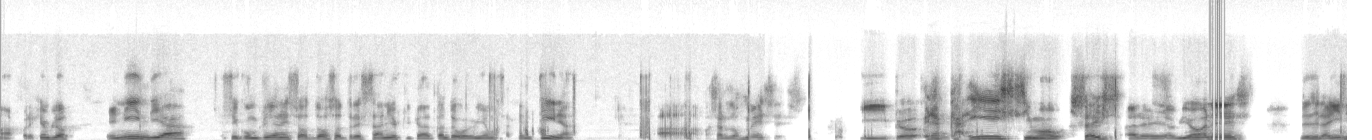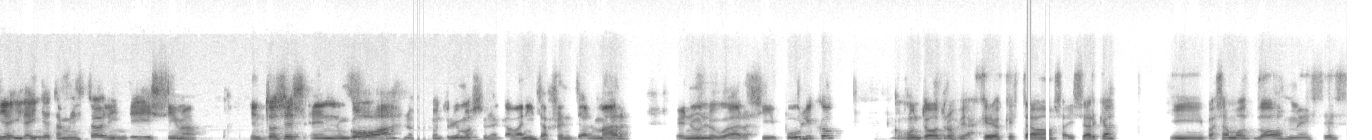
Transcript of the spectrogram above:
más. Por ejemplo, en India se cumplían esos dos o tres años que cada tanto volvíamos a Argentina a pasar dos meses. Y, pero era carísimo, seis aviones desde la India y la India también estaba lindísima. Entonces, en Goa nos construimos una cabanita frente al mar, en un lugar así público, junto a otros viajeros que estábamos ahí cerca, y pasamos dos meses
